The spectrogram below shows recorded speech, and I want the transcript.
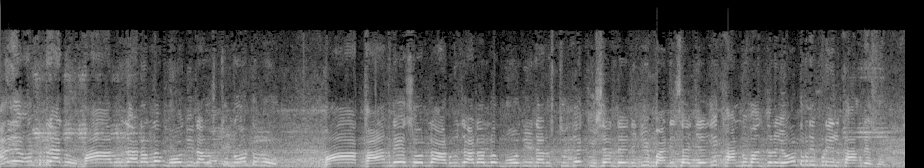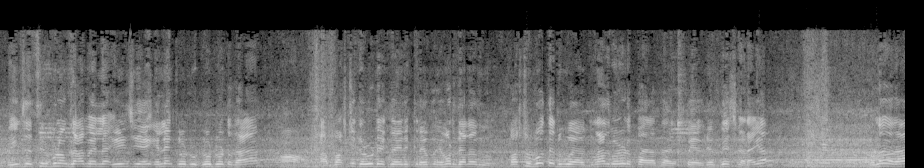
అదే ఉంటున్నారు మా అడుగుజాడల్లో మోదీ నడుస్తుండు అంటున్నారు మా కాంగ్రెస్ వాళ్ళ అడుగుజాడల్లో మోదీ నడుస్తుంటే కిషన్ రెడ్డికి బండి సంజయ్కి కండు మంత్రులు ఏమంటారు ఇప్పుడు వీళ్ళు కాంగ్రెస్ వాళ్ళు. తిరుపతి గ్రామం వెళ్ళా రోడ్డు ఉంటుందా? ఫస్ట్ రోడ్డు ఇక్కడ ఎవరు తెలియదు ఫస్ట్ పోతే నువ్వు రాజు పడి దేశ కడగా ఉండదు కదా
